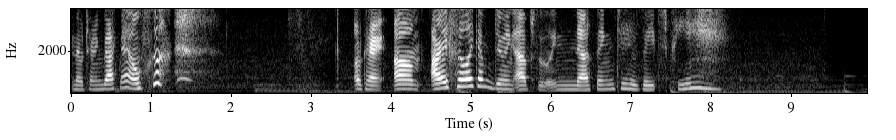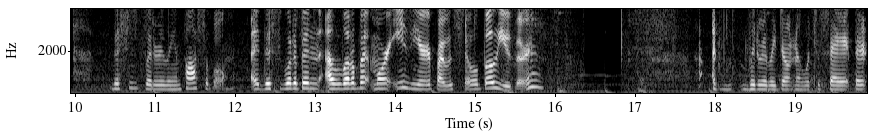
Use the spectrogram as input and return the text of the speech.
no turning back now. okay, um, I feel like I'm doing absolutely nothing to his HP. this is literally impossible. I, this would have been a little bit more easier if I was still a bow user. I literally don't know what to say. There,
